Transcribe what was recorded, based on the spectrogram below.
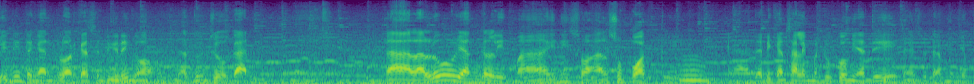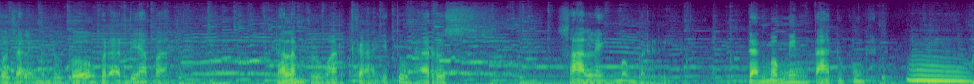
Ini dengan keluarga sendiri kok kita tunjukkan. Nah, lalu yang kelima ini soal support. Ti. Hmm. Ya, tadi kan saling mendukung ya, Ti. Saya sudah menyebut saling mendukung. Berarti apa? Dalam keluarga itu harus saling memberi dan meminta dukungan. Hmm.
